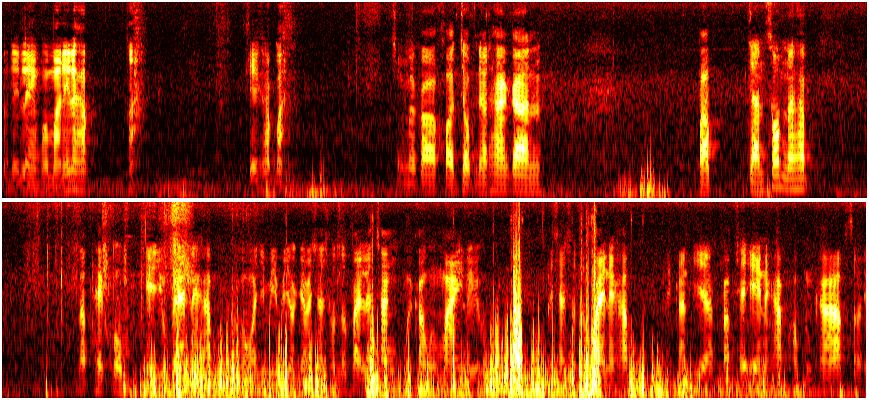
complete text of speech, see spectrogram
ก็ได้แรงประมาณนี้แหละครับอะโอเคครับมาจนแล้วก็ขอจบแนวทางการ ปรับจานส้มนะครับ รับไทยคม KU brand นะครับมองว่าจะมีประโยชน์แก่ประชาชนทั่วไปและช่างมือเก่ามือใหม่หรือประชาชนทั่วไปนะครับ ในการที่จะปรับใช้เองนะครับ ขอบคุณครับ สวัสดี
